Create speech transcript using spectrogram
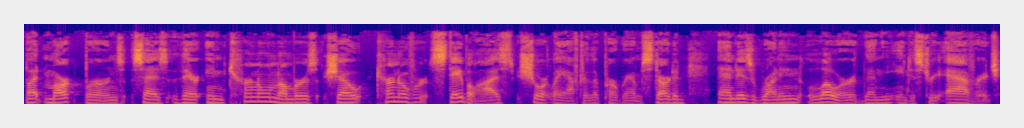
but Mark Burns says their internal numbers show turnover stabilized shortly after the program started and is running lower than the industry average.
